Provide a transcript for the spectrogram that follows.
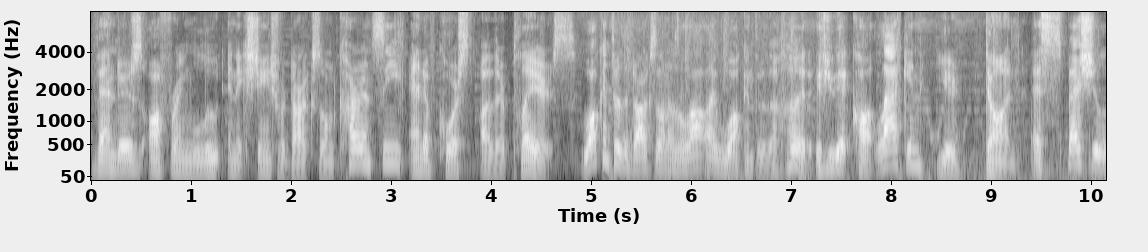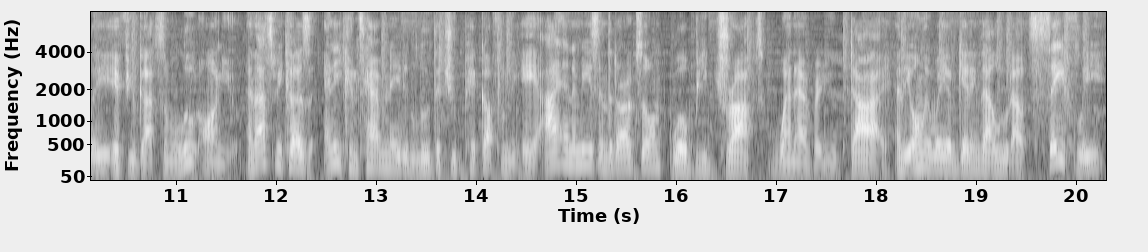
vendors offering loot in exchange for Dark Zone currency, and of course, other players. Walking through the Dark Zone is a lot like walking through the hood. If you get caught lacking, you're done, especially if you got some loot on you. And that's because any contaminated loot that you pick up from the AI enemies in the Dark Zone will be dropped whenever you die. And the only way of getting that loot out safely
